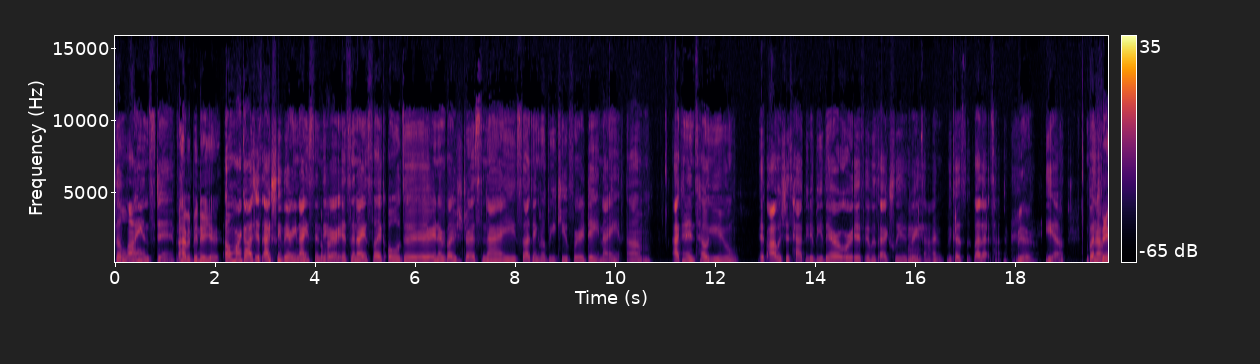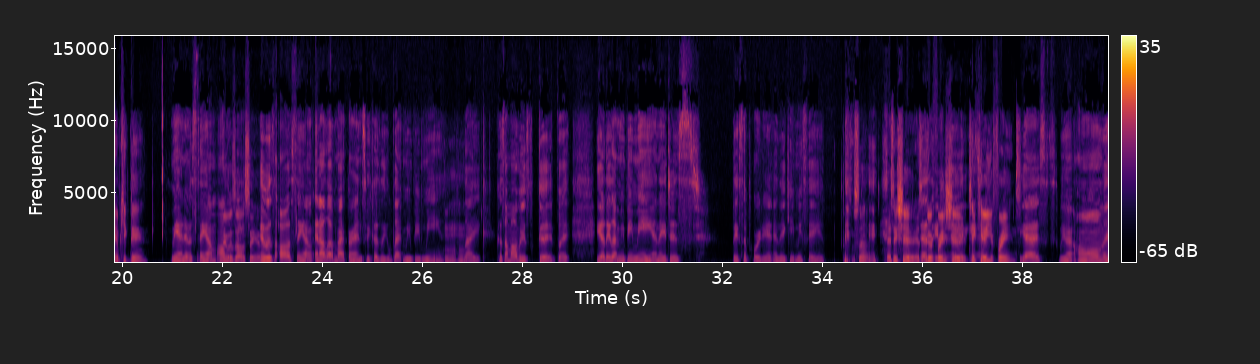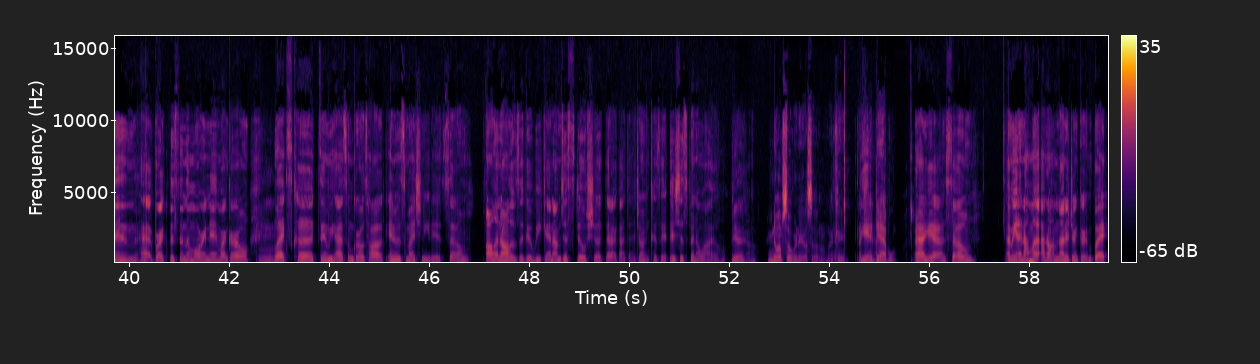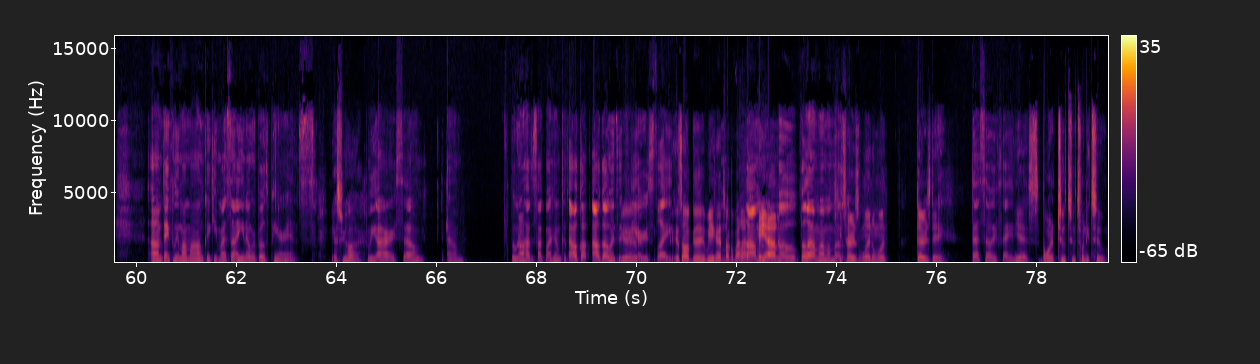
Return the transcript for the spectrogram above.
the Lion's Den. I haven't been there yet. Oh my gosh, it's actually very nice in Okay. there. It's a nice like older and everybody's dressed nice. So I think it'll be cute for a date night. Um I couldn't tell you if I was just happy to be there or if it was actually a great Mm-hmm. time because by that time. Yeah. Yeah. But um, Fam kicked in. man, it was Sam all It was all Sam? It was all Sam and I love my friends because they let me be me. Mm-hmm. Like cuz I'm always good, but yeah, they let me be me and they just they support it and they keep me safe. That's what's up. As they should. As, a good friend should, should. Take care of your friends. Yes, we went home and had breakfast in the morning. My girl Mm. Lex cooked and we had some girl talk and it was much needed. So, all in all, it was a good weekend. I'm just still shook that I got that drunk because it, it's just been a while. Yeah. You know I'm sober now, so I can't. I can't Yeah. dabble. Uh, yeah. So, I mean, and I'm a, I don't, I'm not a drinker, but um, thankfully my mom could keep my son. You know, we're both parents. Yes, we are. We are. So, um, but we don't have to talk about him because I'll go, I'll go into Yeah. tears. Like, It's all good. We ain't gotta talk pull about out Hey mama mode. Pull out mama He mode. turns one on Thursday. That's so exciting. Yes. Born two two twenty two.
